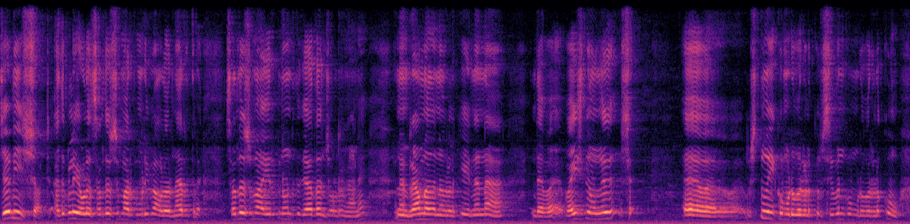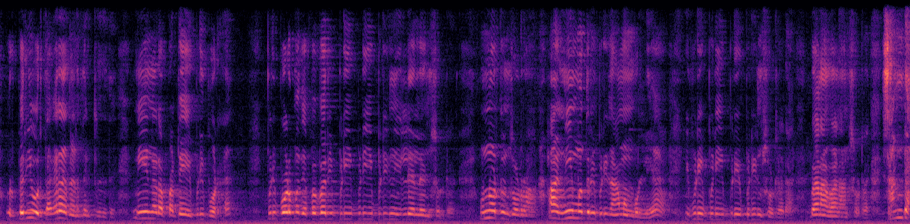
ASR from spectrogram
journey is short அதுக்குள்ளே எவ்வளோ சந்தோஷமாக இருக்க முடியுமோ அவ்வளோ நேரத்தில் சந்தோஷமாக இருக்கணுன்றதுக்காக தான் சொல்கிறேன் நான். நான் ராமநாதன் அவர்களுக்கு என்னென்னா இந்த வ- வைஷ்ணவங்க ச- விஷ்ணுவை கும்பிடுபவர்களுக்கும் சிவன் கும்பிடுபவர்களுக்கும் ஒரு பெரிய ஒரு தகராறு நடந்துகிட்டு இருக்குது நீ என்னடா பட்டையை இப்படி போடுற? இப்படி போடும்போது எப்போ பேர் இப்படி இப்படி இப்படின்னு இல்லை இல்லைன்னு சொல்கிறேன் இன்னொருத்தன் சொல்கிறான் ஆ நீ மாத்திரம் இப்படி நாமம் போடலையா? இப்படி இப்படி இப்படி இப்படின்னு சொல்கிறடா வேணாம் வேணான்னு சொல்கிறேன் சண்டை.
